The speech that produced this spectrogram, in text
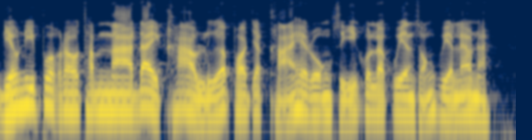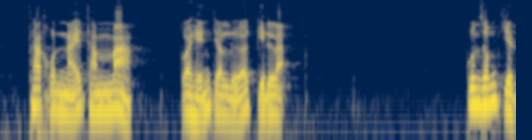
เดี๋ยวนี้พวกเราทำนาได้ข้าวเหลือ พอจะขายให้โรงสีคนละเกวียนสองเกวียนแล้วนะถ้าคนไหนทำมาก ก็เห็นจะเหลือกินละคุณสมจิต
